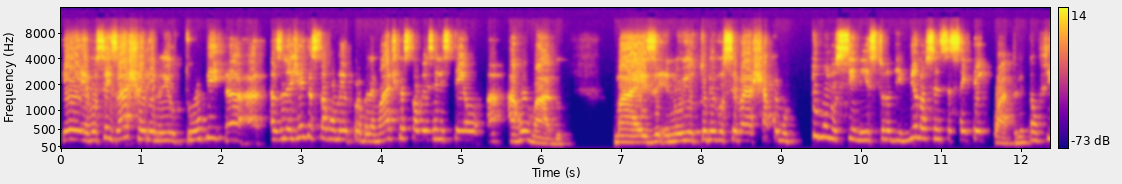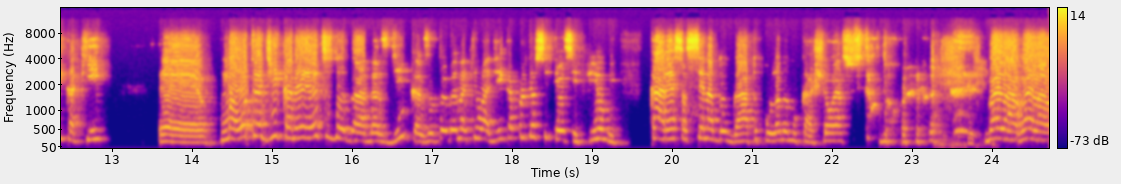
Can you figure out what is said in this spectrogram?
E vocês acham ele no YouTube? As legendas estavam meio problemáticas, talvez eles tenham arrumado. Mas no YouTube você vai achar como Túmulo Sinistro de 1964. Então fica aqui é, uma outra dica, né? Antes do, da, das dicas, eu estou dando aqui uma dica porque eu citei esse filme Cara, essa cena do gato pulando no caixão é assustadora. vai lá, vai lá,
